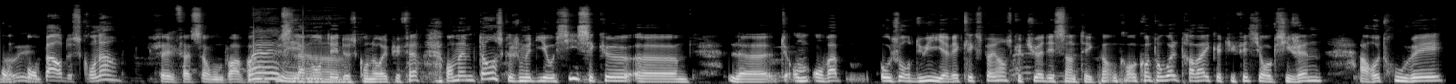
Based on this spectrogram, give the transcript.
On, Ah oui. on part de ce qu'on a. Enfin, on va Ouais, non plus se lamenter euh, de ce qu'on aurait pu faire. En même temps, ce que je me dis aussi, c'est que euh, le, on, on va aujourd'hui, avec l'expérience que tu as des synthés, quand, quand, quand on voit le travail que tu fais sur Oxygène, à retrouver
